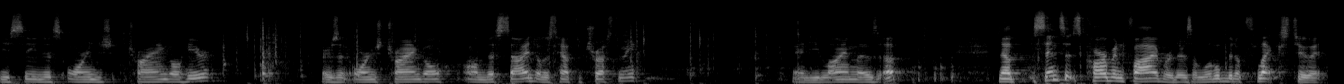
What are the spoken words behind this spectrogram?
You see this orange triangle here. There's an orange triangle on this side. You'll just have to trust me. And you line those up. Now, since it's carbon fiber, there's a little bit of flex to it,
